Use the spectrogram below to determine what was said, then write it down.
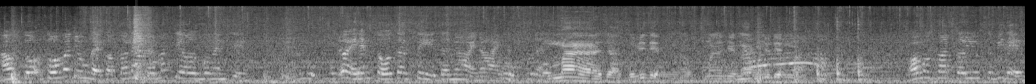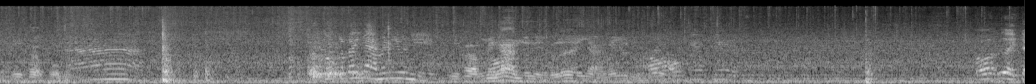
เอาตัวตัวมายุงไหนก่อนตัวแรกตัวมาเจียวบ่แม่นสิ เอ้ยเห็นตัวตัวสี่ตัวหน่อยหน่อยผมมาจากสวีเดนครับมาเห็นงานอยู่เดนมาร์กอ๋อมันก็ตัวอยู่สวีเดนนี่ครับผมอ่าตัวก็ได้ใหญ่ไม่อยู่นี่นี่ครับมีงานอยู่นี่ก็เลยย้ายมาอยู่นี่อ๋อโอเคโอเคโอ้เอ้ยจ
